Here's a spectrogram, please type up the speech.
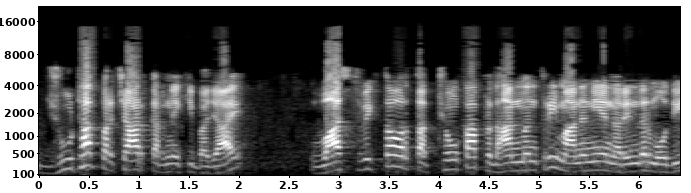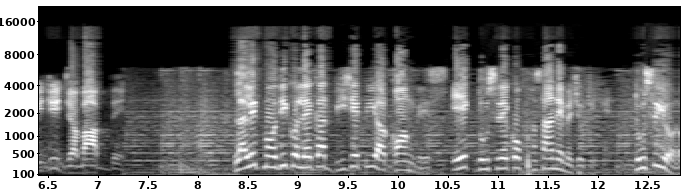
झूठा प्रचार करने की बजाय वास्तविकता और तथ्यों का प्रधानमंत्री माननीय नरेंद्र मोदी जी जवाब दें। ललित मोदी को लेकर बीजेपी और कांग्रेस एक दूसरे को फंसाने में जुटी है। दूसरी ओर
